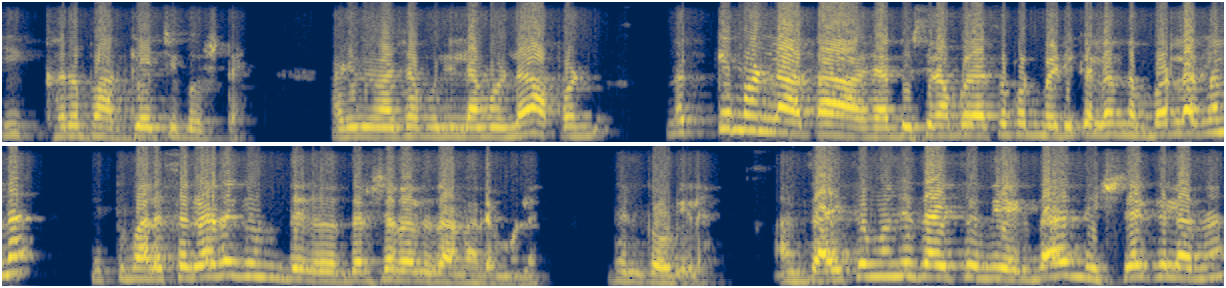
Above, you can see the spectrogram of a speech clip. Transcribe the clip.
ही खरं भाग्याची गोष्ट आहे. आणि मी माझ्या मुलीला म्हणलं आपण नक्की म्हणलं आता ह्या दुसऱ्या मुलाचा पण मेडिकलला नंबर लागला ना मी तुम्हाला सगळ्यांना घेऊन दर्शनाला जाणार आहे म्हणलं धनकवडीला. आणि जायचं म्हणजे जायचं मी एकदा निश्चय केला ना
